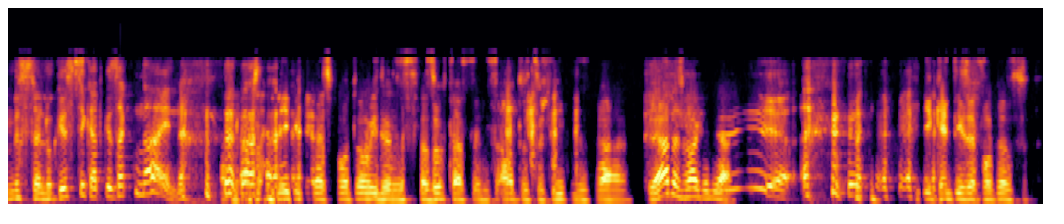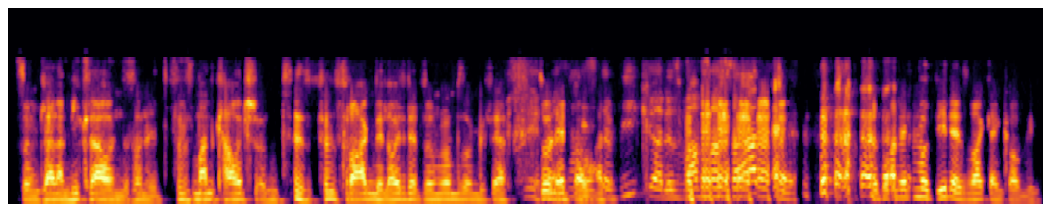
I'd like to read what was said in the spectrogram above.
Mr. Logistik hat gesagt, nein. Ich habe ein legendäres Foto, wie du das versucht hast, ins Auto zu schieben. Das war, ja, das war genial. Ja. Ihr kennt diese Fotos, so ein kleiner Mikra und so eine Fünf-Mann-Couch und fünf fragende Leute da drumherum so ungefähr. So in etwa. Das der Mikra, das war ein Passat. das war eine Limousine, es war kein Kombi.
